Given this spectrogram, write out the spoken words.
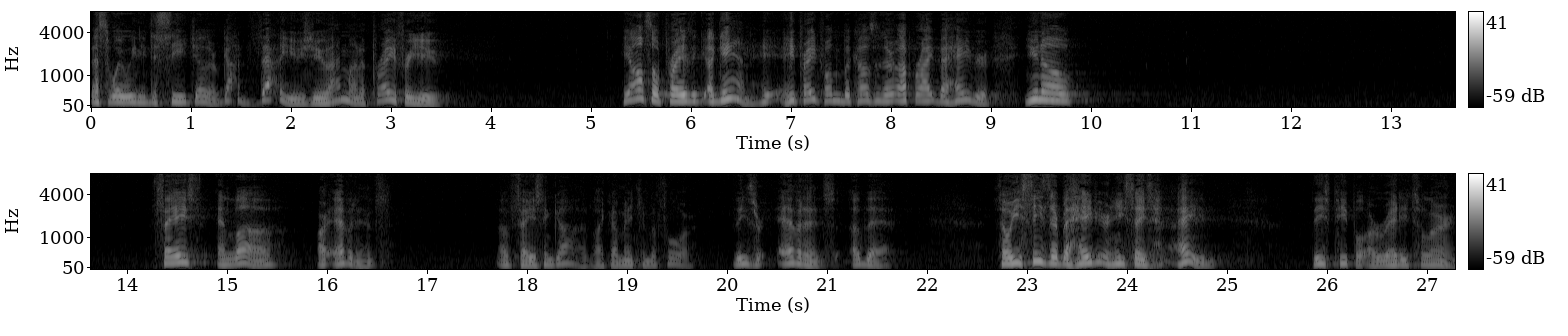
That's the way we need to see each other. God values you. I'm going to pray for you. He also prayed again. He, he prayed for them because of their upright behavior. You know, faith and love are evidence of faith in God, like I mentioned before. These are evidence of that. So he sees their behavior and he says, hey, these people are ready to learn.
